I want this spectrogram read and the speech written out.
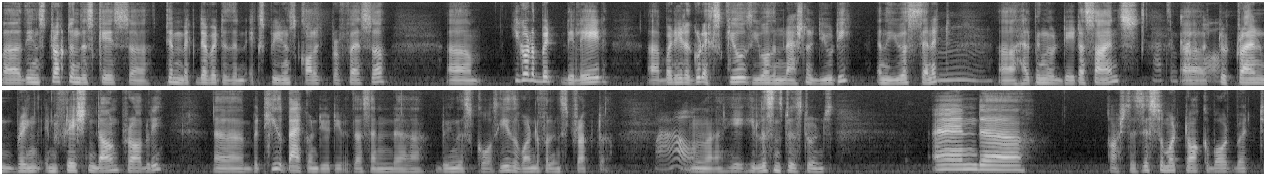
Uh, the instructor in this case, uh, Tim McDevitt, is an experienced college professor. Um, he got a bit delayed, uh, but he had a good excuse. He was on national duty in the U.S. Senate, mm. uh, helping with data science uh, to try and bring inflation down, probably. Uh, but he's back on duty with us and uh, doing this course. He's a wonderful instructor. Wow. Mm, he, he listens to his students. And gosh, there's just so much talk about, but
